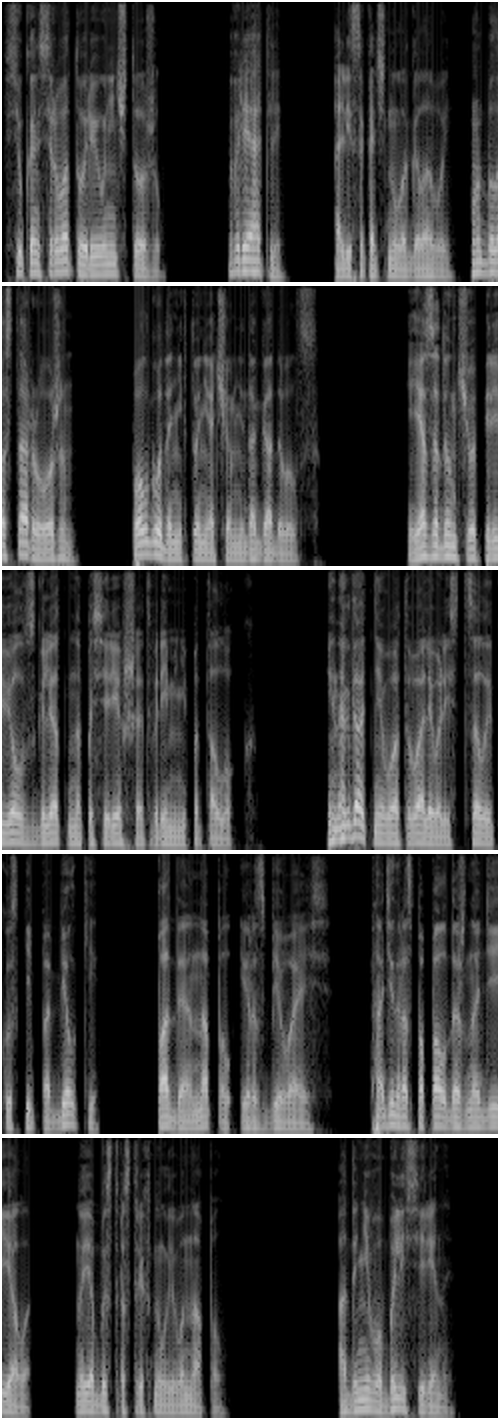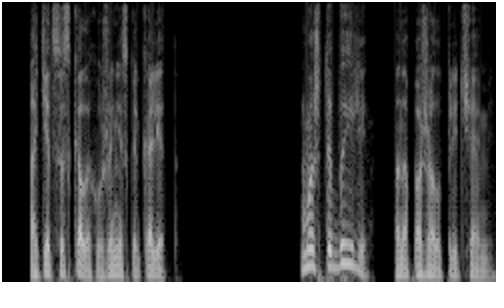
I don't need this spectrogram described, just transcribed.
всю консерваторию уничтожил. Вряд ли. Алиса качнула головой. Он был осторожен. Полгода никто ни о чем не догадывался. Я задумчиво перевел взгляд на посеревший от времени потолок. Иногда от него отваливались целые куски побелки, падая на пол и разбиваясь. Один раз попал даже на одеяло, но я быстро стряхнул его на пол. А до него были сирены? Отец искал их уже несколько лет. «Может, и были», — она пожала плечами.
